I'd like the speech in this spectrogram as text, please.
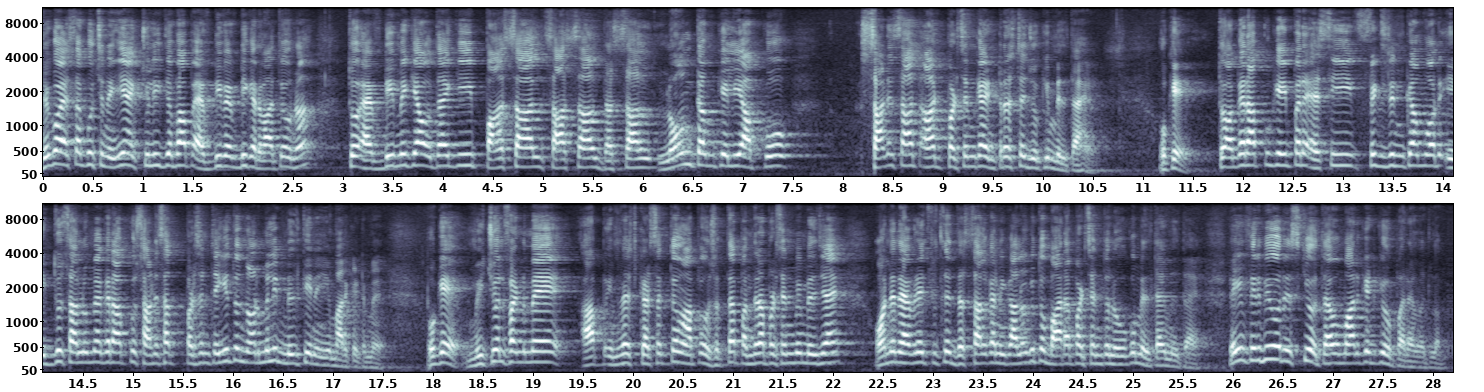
देखो, ऐसा कुछ नहीं है। एक्चुअली जब आप एफ़ डी करवाते हो ना तो एफडी में क्या होता है कि पाँच साल, सात साल, दस साल लॉन्ग टर्म के लिए आपको साढ़े सात, आठ परसेंट का इंटरेस्ट है जो कि मिलता है। ओके तो अगर आपको कहीं पर ऐसी फिक्स्ड इनकम और एक दो सालों में अगर आपको साढ़े सात परसेंट चाहिए तो नॉर्मली मिलती नहीं है मार्केट में। ओके म्यूचुअल फंड में आप इन्वेस्ट कर सकते हो, वहाँ पे हो सकता है पंद्रह परसेंट भी मिल जाए। ऑन एन एवरेज पिछले दस साल का निकालोगे तो बारह परसेंट तो लोगों को मिलता ही मिलता है। लेकिन फिर भी वो रिस्की होता है, वो मार्केट के ऊपर है मतलब।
